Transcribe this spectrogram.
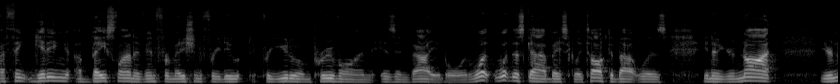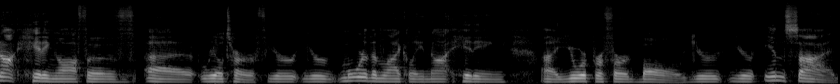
I think getting a baseline of information for you to, for you to improve on is invaluable. And what, what this guy basically talked about was you know you're not you're not hitting off of uh, real turf. You're you're more than likely not hitting uh, your preferred ball. You're you're inside.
